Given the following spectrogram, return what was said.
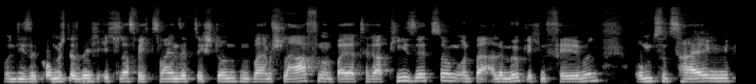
Und diese komische sich, ich lasse mich 72 Stunden beim Schlafen und bei der Therapiesitzung und bei allen möglichen Filmen, um zu zeigen,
